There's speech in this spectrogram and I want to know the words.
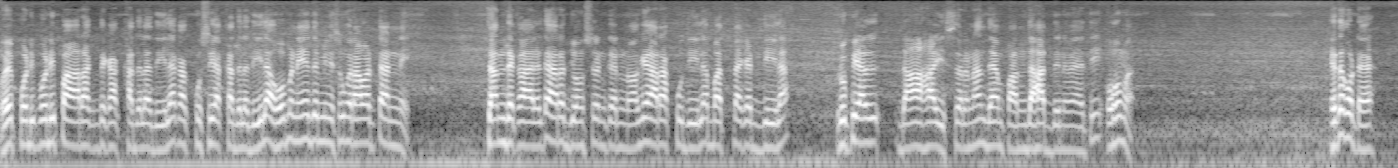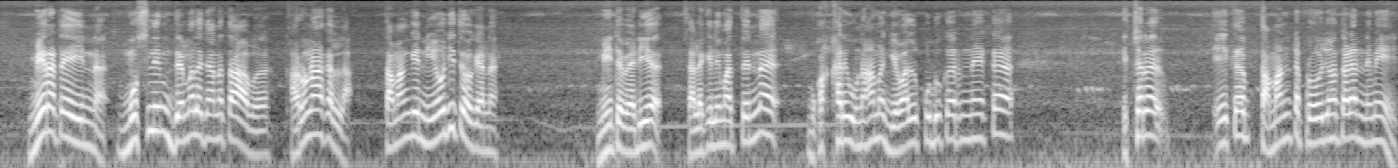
ඔය පොඩි පොඩි පාරක් දෙකක් හදලා දීලා කක්කුසියක් හදලා දීලා ඔහොම නේද මිනිසුන් රවට්ටන්නේ. ඡන්ද කාලේට අර ජොන්ස්ටන් කරනවා වගේ අරක්කු දීලා බත් පැකට් දීලා රුපියල් 1000 ඉස්සර නම් දැන් 5000ක් දෙනවා ඇති. ඔහොම. එතකොට මේ රටේ ඉන්න මුස්ලිම් දෙමළ ජනතාව කරුණා කළා තමන්ගේ නියෝජිතයෝ ගැන මීට වැඩිය සැලකිලිමත් වෙන්න මොකක් හරි වුණාම ගෙවල් කුඩු කරන එක එච්චර ඒක තමන්ට ප්‍රයෝජන තරක් නෙමෙයි.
